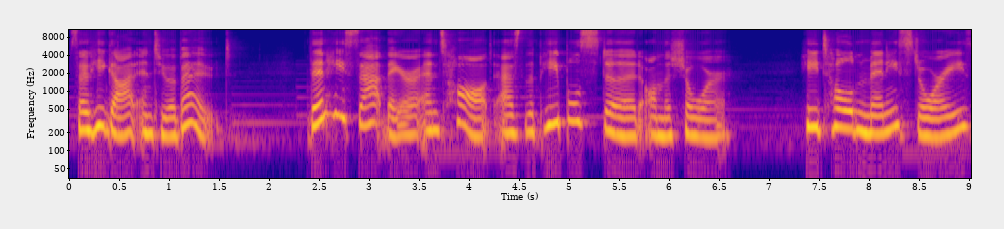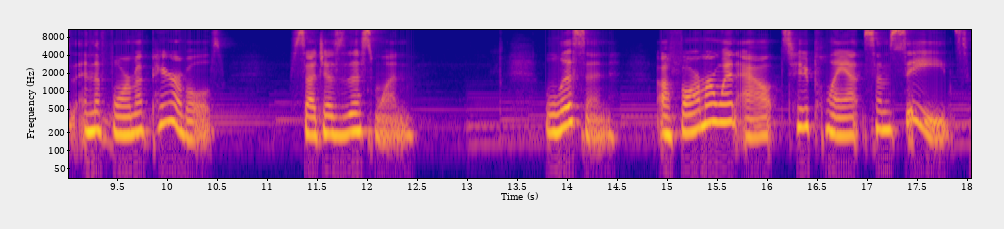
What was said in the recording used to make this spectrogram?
so he got into a boat. Then he sat there and taught as the people stood on the shore. He told many stories in the form of parables, such as this one. Listen, a farmer went out to plant some seeds.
